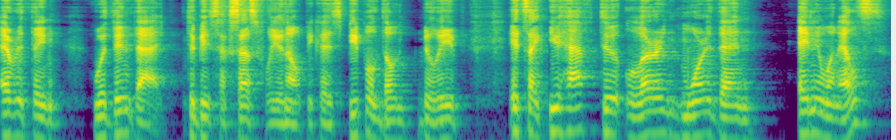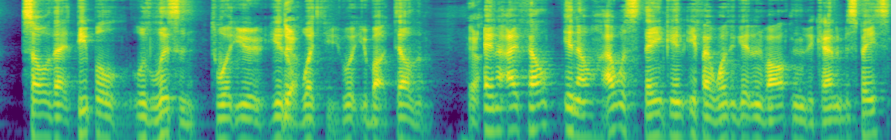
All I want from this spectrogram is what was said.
everything within that to be successful, you know, because people don't believe. It's like you have to learn more than anyone else so that people would listen to what you're, you know, yeah. what you, what you're about to tell them. Yeah. And I felt, you know, I was thinking if I want to get involved in the cannabis space,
